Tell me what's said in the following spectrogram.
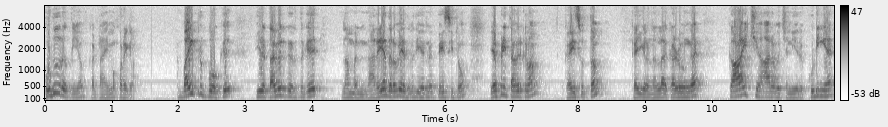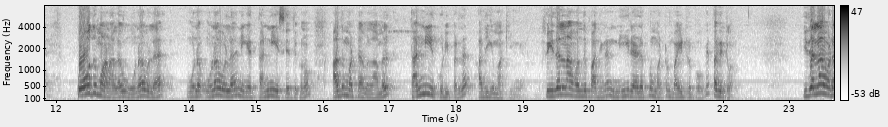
கொடூரத்தையும் கட்டாயமாக குறைக்கலாம். வயிற்றுப்போக்கு இதை தவிர்க்கிறதுக்கு நம்ம நிறைய தடவை இதை பற்றி ஏற்கனவே பேசிட்டோம். எப்படி தவிர்க்கலாம்? கை சுத்தம் கைகளை நல்லா கழுவுங்க. காய்ச்சி ஆற வச்ச நீரை குடிங்க. போதுமான அளவு உணவில் உண உணவில் நீங்கள் தண்ணியை சேர்த்துக்கணும். அது மட்டும் இல்லாமல் தண்ணீர் குடிப்பதை அதிகமாக்கிங்க ஸோ இதெல்லாம் வந்து பார்த்தீங்கன்னா நீரிழப்பு மற்றும் வயிற்றுப்போக்கை தவிர்க்கலாம். இதெல்லாம் விட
